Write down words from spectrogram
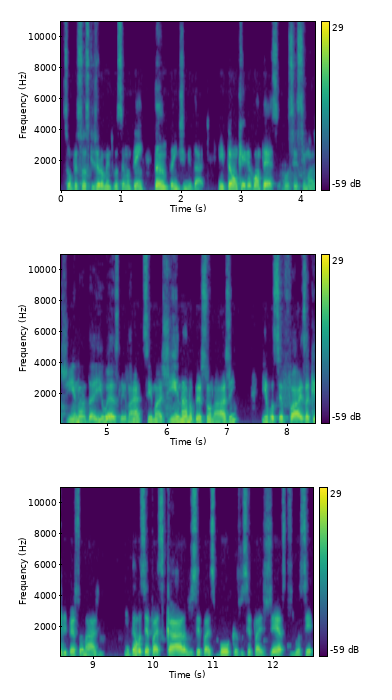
são pessoas que geralmente você não tem tanta intimidade. Então, o que que acontece? Você se imagina, daí Wesley, né? Se imagina no personagem e você faz aquele personagem. Então você faz caras, você faz bocas, você faz gestos, você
